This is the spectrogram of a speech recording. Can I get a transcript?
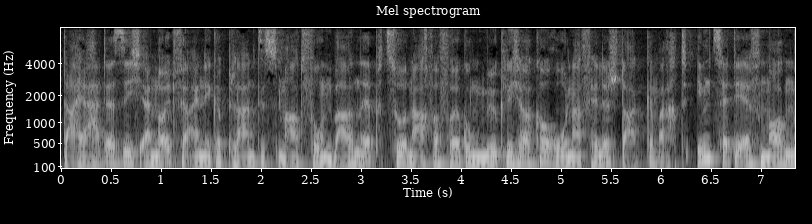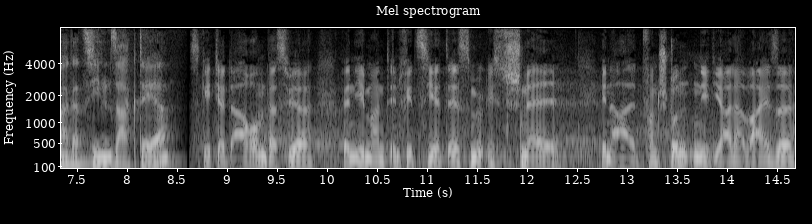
Daher hat er sich erneut für eine geplante Smartphone-Warn-App zur Nachverfolgung möglicher Corona-Fälle stark gemacht. Im ZDF-Morgenmagazin sagte er, es geht ja darum, dass wir, wenn jemand infiziert ist, möglichst schnell innerhalb von Stunden idealerweise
